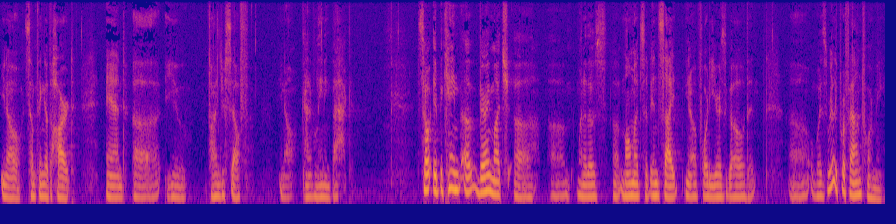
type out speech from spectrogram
you know, something of the heart, and uh, you find yourself, you know, kind of leaning back. So it became uh, very much uh, um, one of those uh, moments of insight, you know, 40 years ago that uh, was really profound for me.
